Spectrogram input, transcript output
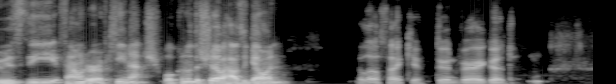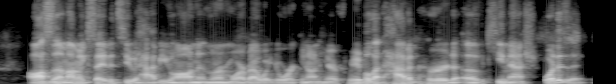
who is the founder of Keymash. Welcome to the show. How's it going? Hello, thank you. Doing very good. Awesome. I'm excited to have you on and learn more about what you're working on here. For people that haven't heard of Keymash, what is it?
